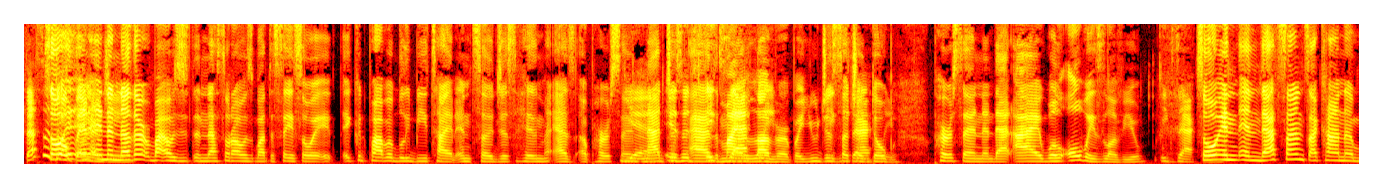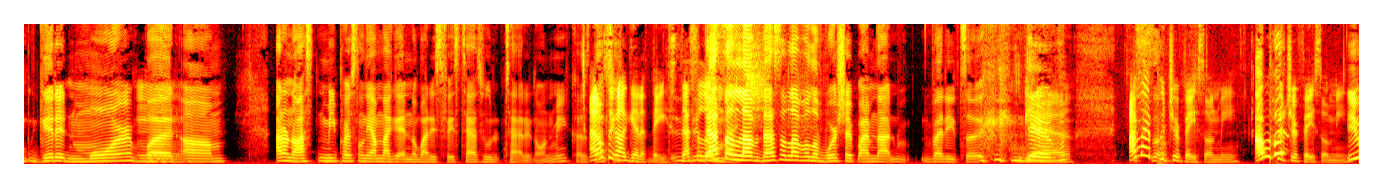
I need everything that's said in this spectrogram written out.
that's a Mm-hmm. so dope and, and another but I was and that's what I was about to say. So it, it could probably be tied into just him as a person, Yeah, not just a- as my lover, but you just such a dope person and that I will always love you. exactly. So in in that sense, I kind of get it more, but Mm. um. I don't know. I, me personally, I'm not getting nobody's face tattooed tatted on me because I don't think I'll get a face. That's a that's a much. level. That's a level of worship I'm not ready to give. Yeah. I might So- put your face on me. I'll I would put- put your face on me. You,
